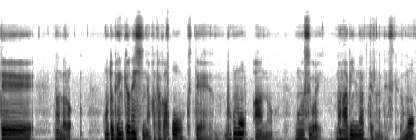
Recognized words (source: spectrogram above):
でなんだろう本当勉強熱心な方が多くて僕もあのものすごい学びになってるんですけども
